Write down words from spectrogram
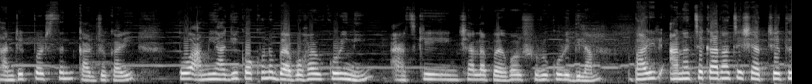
হান্ড্রেড পারসেন্ট কার্যকারী। তো আমি আগে কখনো ব্যবহার করিনি, আজকে ইনশাল্লাহ ব্যবহার শুরু করে দিলাম। বাড়ির আনাচে কানাচে স্যাঁতস্যাঁতে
